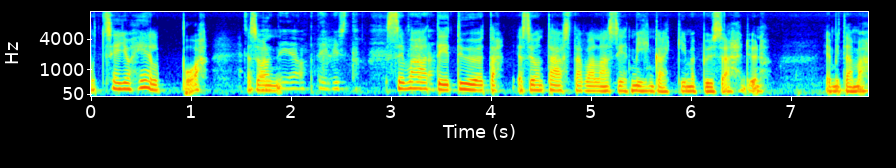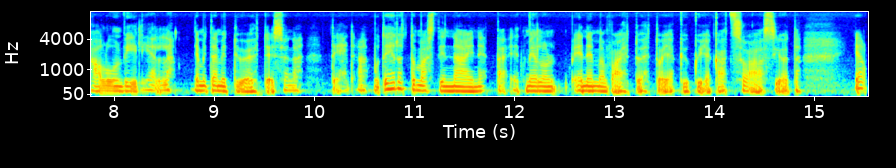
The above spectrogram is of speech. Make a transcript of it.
Mutta se ei ole helppoa. Se, se, vaatii on, aktiivista Se työtä. vaatii työtä ja se on taas tavallaan siihen, että mihin kaikkiin mä pysähdyn ja mitä mä haluan viljellä ja mitä me työyhteisönä tehdään. Mutta ehdottomasti näin, että, että meillä on enemmän vaihtoehtoja ja kykyjä katsoa asioita. Ja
